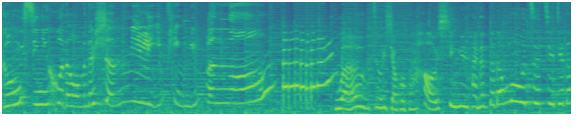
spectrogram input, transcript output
恭喜你获得我们的神秘礼品！哇哦，这位小伙伴好幸运，还能得到木子姐姐的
